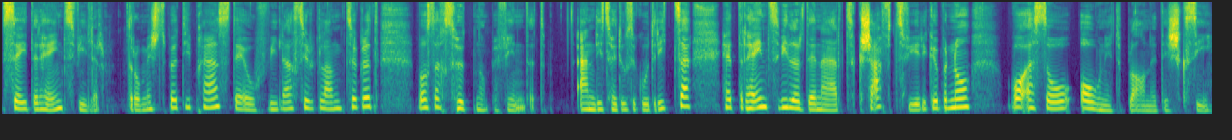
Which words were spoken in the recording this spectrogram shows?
Sagt der Heinz Wieler. Darum ist das Petit Prince der auf Villa-sur-Glane gezügelt, wo sich heute noch befindet. Ende 2013 hat der Heinz Wieler dann die Geschäftsführung übernommen, die so auch nicht geplant war.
